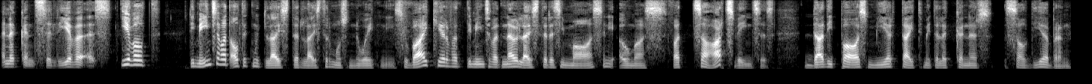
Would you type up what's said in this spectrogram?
in 'n kind se lewe is. Ewald, die mense wat altyd moet luister, luister mos nooit nie. So baie keer wat die mense wat nou luister is die ma's en die oumas wat se hartswens is dat die pa's meer tyd met hulle kinders sal deurbring.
